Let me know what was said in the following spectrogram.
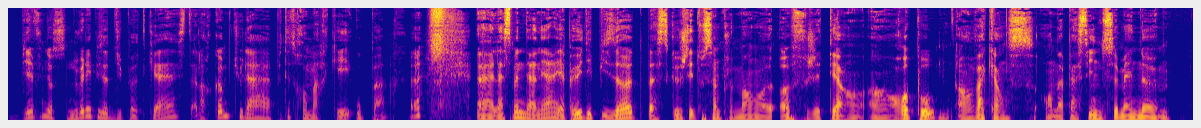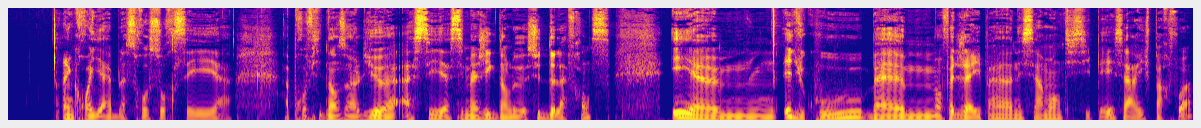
Bienvenue dans ce nouvel épisode du podcast. Alors comme tu l'as peut-être remarqué ou pas, euh, la semaine dernière il n'y a pas eu d'épisode parce que j'étais tout simplement euh, off, j'étais en, repos, en vacances. On a passé une semaine euh, incroyable à se ressourcer, à, profiter dans un lieu assez assez magique dans le sud de la France. Et, et du coup, ben en fait j'avais pas nécessairement anticipé, ça arrive parfois.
